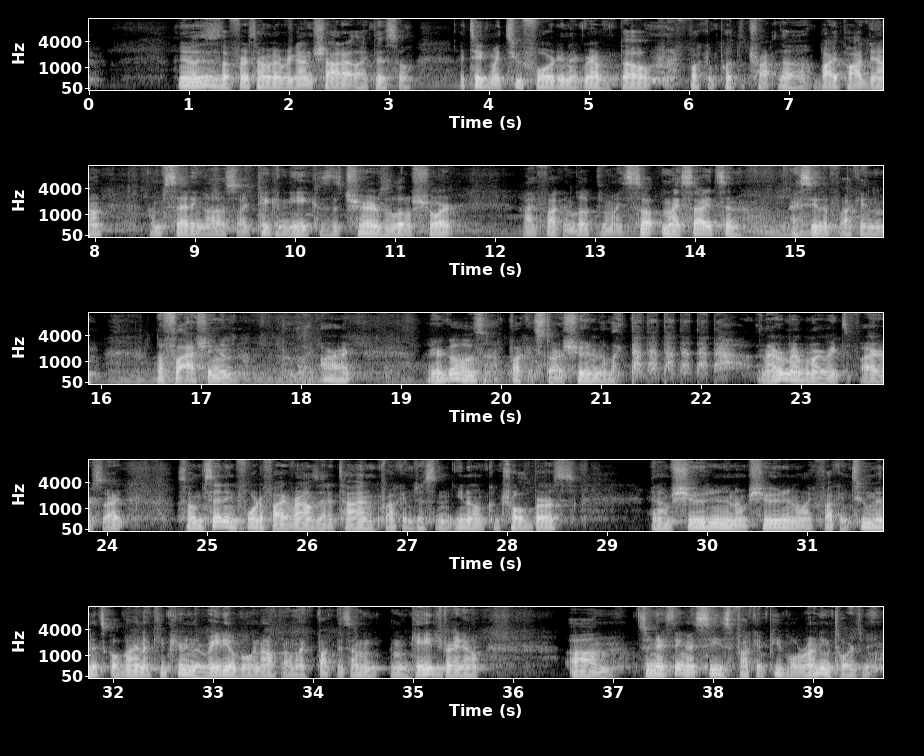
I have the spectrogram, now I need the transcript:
you know, this is the first time I've ever gotten shot at like this. So I take my 240 and I grab the belt. and I fucking put the, tri- the bipod down. I'm setting up. So I take a knee because the chair is a little short. I fucking look through my, my sights and I see the fucking, the flashing and I'm like, all right here goes. I fucking start shooting. I'm like, da, da, da, da, da, da. And I remember my rates of fire. So I, so I'm sending four to five rounds at a time, fucking just in, you know, controlled bursts. And I'm shooting and I'm shooting. Like fucking two minutes go by and I keep hearing the radio going off. But I'm like, fuck this. I'm, I'm engaged right now. Um, so next thing I see is fucking people running towards me.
